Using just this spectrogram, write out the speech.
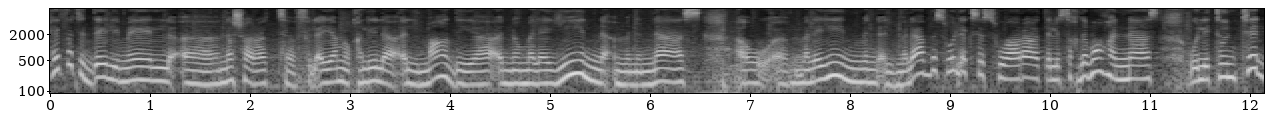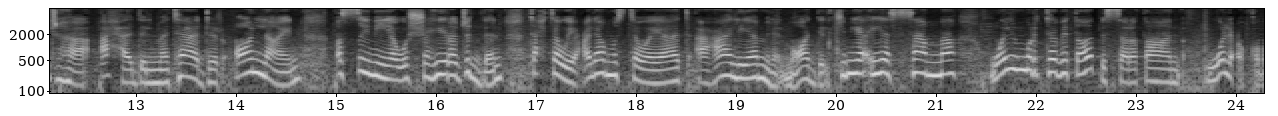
صحيفة الديلي ميل آه، نشرت في الأيام القليلة الماضية أنه ملايين من الناس أو آه، ملايين من الملابس والإكسسوارات اللي استخدموها الناس واللي تنتجها أحد المتاجر أونلاين الصينية والشهيرة جدا تحتوي على مستويات عالية من المواد الكيميائية السامة والمرتبطة بالسرطان والعقم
